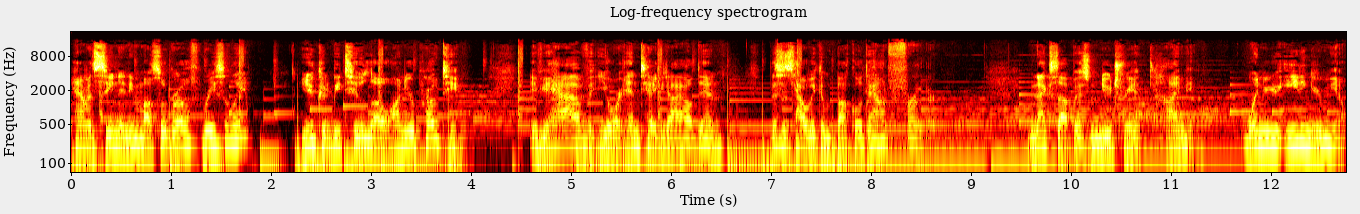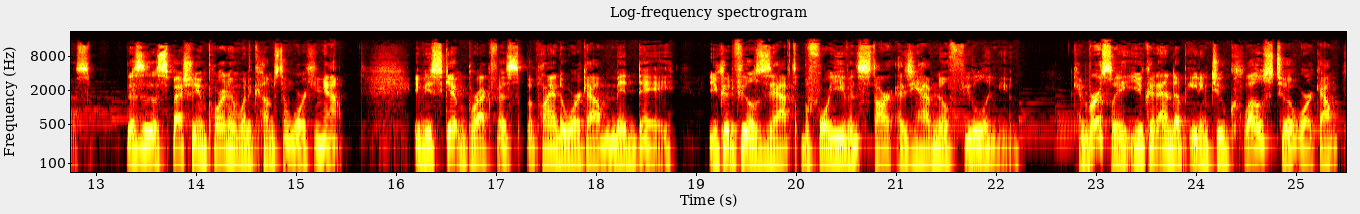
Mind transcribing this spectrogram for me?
Haven't seen any muscle growth recently? You could be too low on your protein. If you have your intake dialed in, this is how we can buckle down further. Next up is nutrient timing. When are you eating your meals? This is especially important when it comes to working out. If you skip breakfast but plan to work out midday, you could feel zapped before you even start as you have no fuel in you. Conversely, you could end up eating too close to a workout,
